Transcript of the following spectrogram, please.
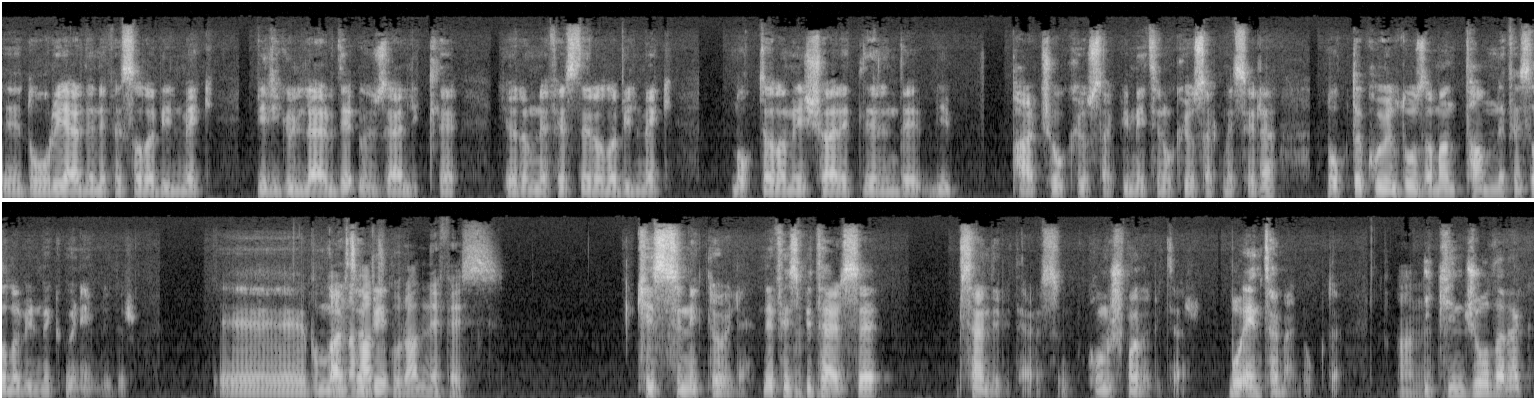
E, doğru yerde nefes alabilmek, virgüllerde özellikle yarım nefesler alabilmek, noktalama işaretlerinde bir parça okuyorsak, bir metin okuyorsak mesela nokta koyulduğu zaman tam nefes alabilmek önemlidir. E, bunlar Ana tabii kural nefes. Kesinlikle öyle. Nefes biterse sen de bitersin. Konuşma da biter. Bu en temel nokta. Anladım. İkinci olarak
